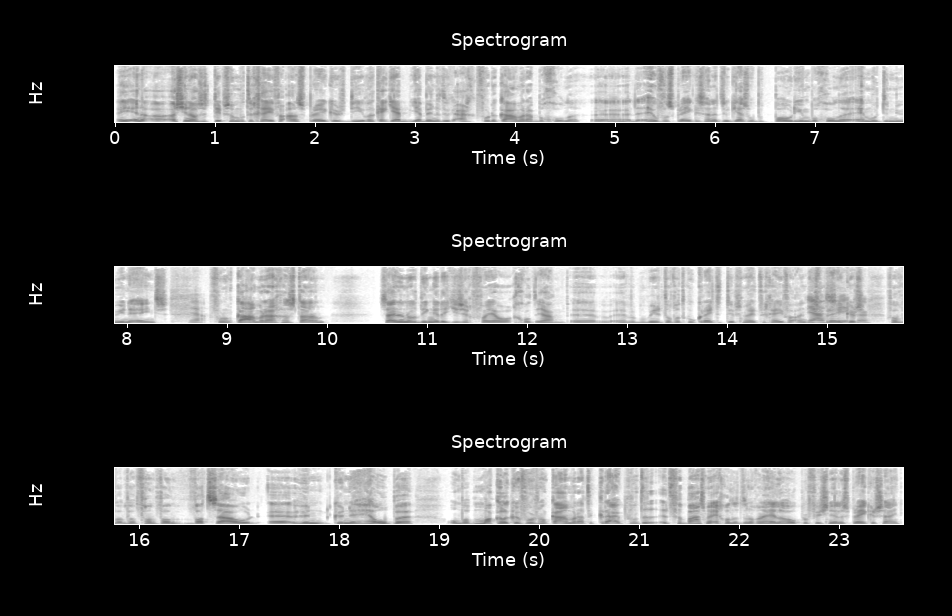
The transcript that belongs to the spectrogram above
Hey, en eh, als je nou eens een tips zou moeten geven aan sprekers die... Want kijk, jij, jij bent natuurlijk eigenlijk voor de camera begonnen. Eh, Mhm. de- heel veel sprekers zijn natuurlijk juist op het podium begonnen... en moeten nu ineens Ja. voor een camera gaan staan. Zijn er nog dingen dat je zegt van... joh, god, ja, eh, we proberen toch wat concrete tips mee te geven aan die Ja, sprekers. Van, van, van, van wat zou eh, hun kunnen helpen om wat makkelijker voor zo'n camera te kruipen? Want het, het verbaast me echt wel dat er nog een hele hoop professionele sprekers zijn...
